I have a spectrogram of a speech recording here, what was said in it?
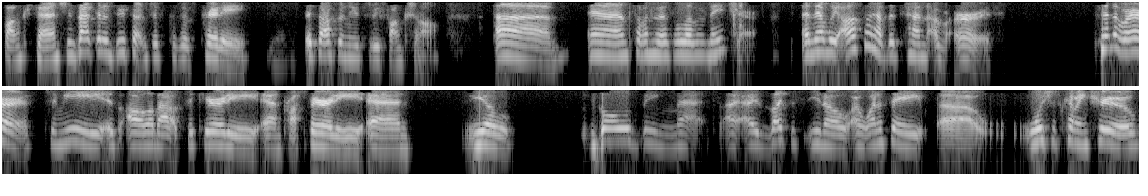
function. She's not going to do something just because it's pretty. It also needs to be functional. Um, and someone who has a love of nature. And then we also have the Ten of Earth. Ten of Earth to me is all about security and prosperity and you know, goals being met. I, I'd like to, you know, I want to say uh, wishes coming true,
